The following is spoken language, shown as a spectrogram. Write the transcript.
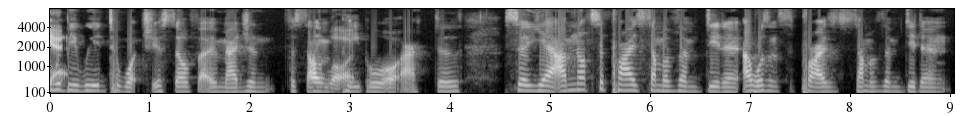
it would be weird to watch yourself. I imagine for some people or actors. So yeah, I'm not surprised some of them didn't. I wasn't surprised some of them didn't,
